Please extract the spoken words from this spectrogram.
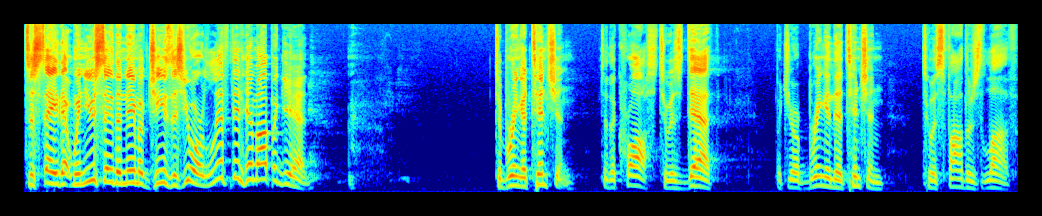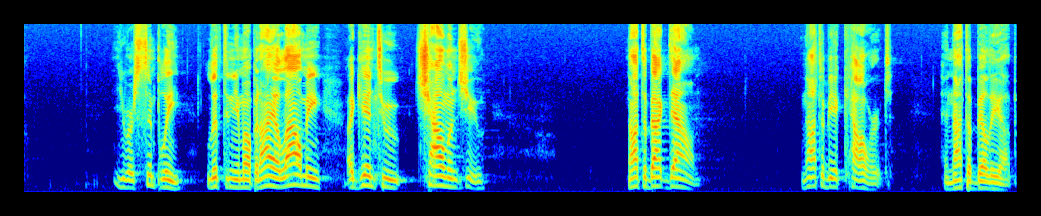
to say that when you say the name of Jesus, you are lifting him up again to bring attention to the cross, to his death, but you're bringing the attention to his Father's love. You are simply lifting him up. And I allow me again to challenge you. Not to back down, not to be a coward, and not to belly up,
